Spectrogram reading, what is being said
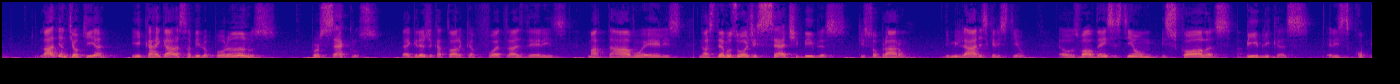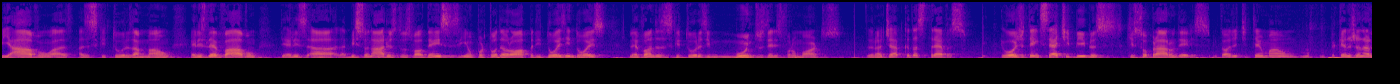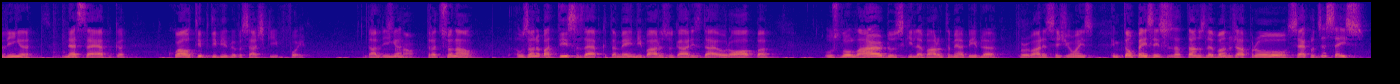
lá de Antioquia e carregaram essa Bíblia por anos, por séculos. A Igreja Católica foi atrás deles, matavam eles. Nós temos hoje sete Bíblias que sobraram, de milhares que eles tinham. Os valdenses tinham escolas bíblicas, eles copiavam as, as escrituras à mão, eles levavam, eles uh, missionários dos valdenses iam por toda a Europa de dois em dois levando as escrituras e muitos deles foram mortos durante a época das trevas. E hoje tem sete Bíblias que sobraram deles. Então a gente tem uma, uma pequena janelinha nessa época. Qual tipo de Bíblia você acha que foi? Da linha tradicional. Os anabatistas da época também, em vários lugares da Europa. Os lolardos que levaram também a Bíblia por várias regiões. Então pense, isso já está nos levando já para o século XVI. Sim.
